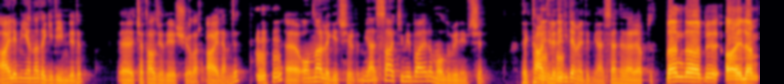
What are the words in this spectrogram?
ailemin yanına da gideyim dedim. Ee, Çatalca'da yaşıyorlar ailemde. Hı hı. Ee, onlarla geçirdim. Yani sakin bir bayram oldu benim için. Pek tatile de gidemedim yani. Sen neler yaptın? Ben de abi ailem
